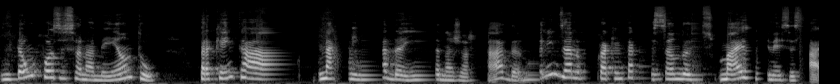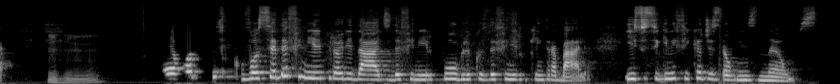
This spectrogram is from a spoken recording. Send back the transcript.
Então, o posicionamento, para quem está na caminhada ainda, na jornada, não estou nem dizendo para quem está começando mais do que necessário. Uhum. É você definir prioridades, definir públicos, definir com quem trabalha. Isso significa dizer alguns nãos.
